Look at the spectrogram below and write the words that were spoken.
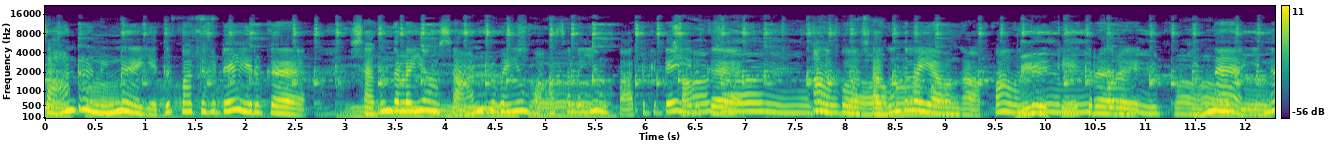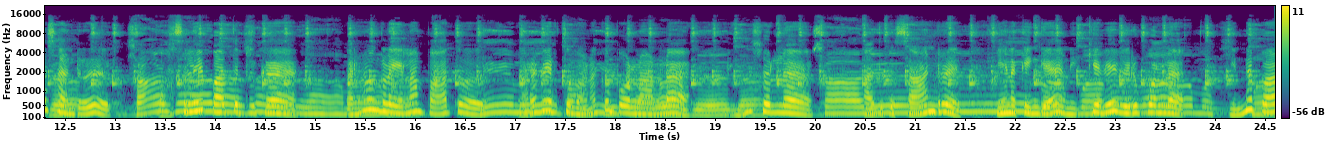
சான்று நின்று எதிர்பார்த்துக்கிட்டே இருக்க. சகுந்தலையும் சான்றுவையும் வாசலையும் பார்த்துக்கிட்டே இருக்க. அப்போ சகுந்தலை அவங்க அப்பா வந்து கேக்குறாரு என்ன என்ன சான்று? வாசலே பார்த்துட்டு இருக்க வரவங்களை எல்லாம் பார்த்து வரவேற்று வணக்கம் போடலாம்ல. என்ன சொல்ல? அதுக்கு சான்று எனக்கு இங்க நிக்கவே விருப்பம் இல்ல. என்னப்பா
